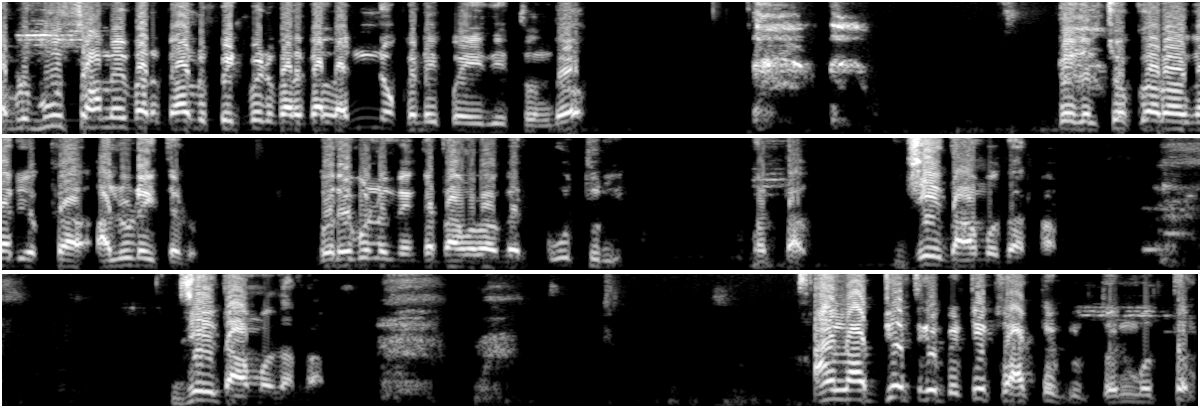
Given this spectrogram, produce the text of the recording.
అప్పుడు భూస్వామి వర్గాలు పెట్టుబడి వర్గాలు అన్ని ఒకటైపోయి ఏదైతుందో పెద్దలు చొక్కారావు గారి యొక్క అల్లుడైతాడు. గొర్రెగొండ వెంకటరామరావు గారి కూతురి మొత్తం జే దామోదర్ రావు. జే దామోదర్ రావు. ఆయన అభ్యర్థిగా పెట్టి ట్రాక్టర్ గ్రూప్తో మొత్తం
